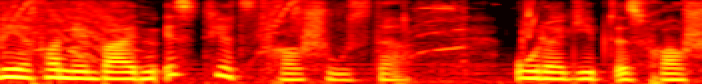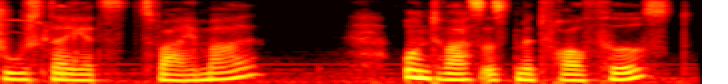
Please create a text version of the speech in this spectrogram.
Wer von den beiden ist jetzt Frau Schuster? Oder gibt es Frau Schuster jetzt zweimal? Und was ist mit Frau Fürst?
